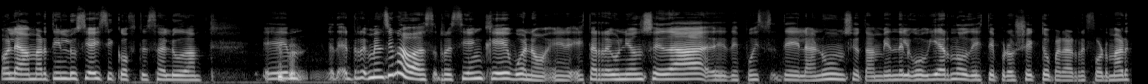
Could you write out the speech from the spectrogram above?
Hola, Martín Lucía Isikov te saluda. Eh, mencionabas recién que, bueno, eh, esta reunión se da eh, después del anuncio también del gobierno de este proyecto para reformar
